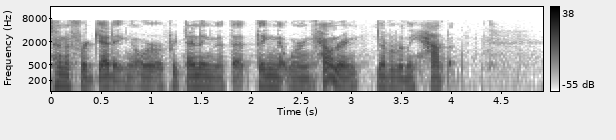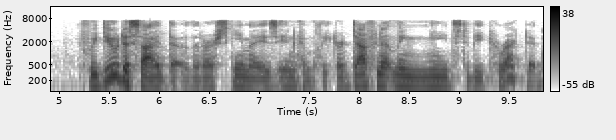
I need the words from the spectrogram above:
kind of forgetting or, or pretending that that thing that we're encountering never really happened. If we do decide, though, that our schema is incomplete or definitely needs to be corrected,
